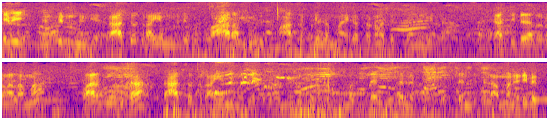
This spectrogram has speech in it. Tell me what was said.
ಹೆವಿ ನೆನಪಿನ ನಿಮಗೆ. ರಾತ್ರಿ ಹೊತ್ತು ರಾಗಿ ಮುಂದೆ ವಾರ ಮೂರು ದಿವಸ ಮಾತ್ರ ಕುಡಿದಮ್ಮ ಈಗ ತಗೊಳ್ಳೋ ಶಕ್ತಿ ನಮಗಿಲ್ಲ ಜಾಸ್ತಿ ಬೇರೆ ತಗೊಳಲ್ಲಮ್ಮ ವಾರ ಮೂರು ದಿವಸ ರಾತ್ರಿ ಹೊತ್ತು ರಾಗಿ ಮುಂದೆ ಮಧ್ಯಾಹ್ನ ನಡಿ ಮಧ್ಯಾಹ್ನ ದಿವಸ ಅಮ್ಮ ನಡಿಬೇಕು.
